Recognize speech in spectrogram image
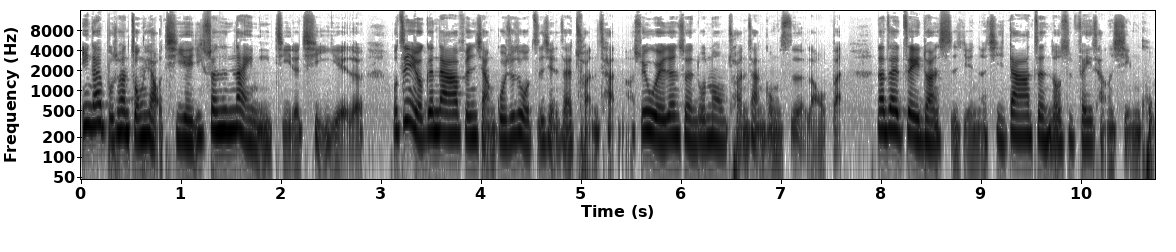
应该不算中小企业，已经算是奈米级的企业了。我之前有跟大家分享过，就是我之前在传产嘛，所以我也认识很多那种传产公司的老板。那在这一段时间呢，其实大家真的都是非常辛苦。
